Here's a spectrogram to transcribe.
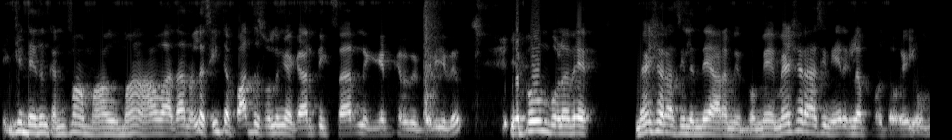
டிக்கெட் எதுவும் கன்ஃபார்ம் ஆகுமா? ஆவாதா நல்ல சீட்டை பார்த்து சொல்லுங்க கார்த்திக் சார்னு கேட்கறது தெரியுது. எப்பவும் போலவே மேஷராசிலேருந்தே ஆரம்பிப்போமே. மேஷராசி நேர்களை பொறுத்தவரையிலும்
